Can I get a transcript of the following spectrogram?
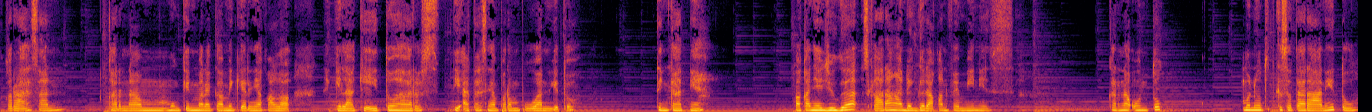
kekerasan karena mungkin mereka mikirnya kalau laki-laki itu harus di atasnya perempuan gitu tingkatnya. Makanya juga sekarang ada gerakan feminis. Karena untuk menuntut kesetaraan itu.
